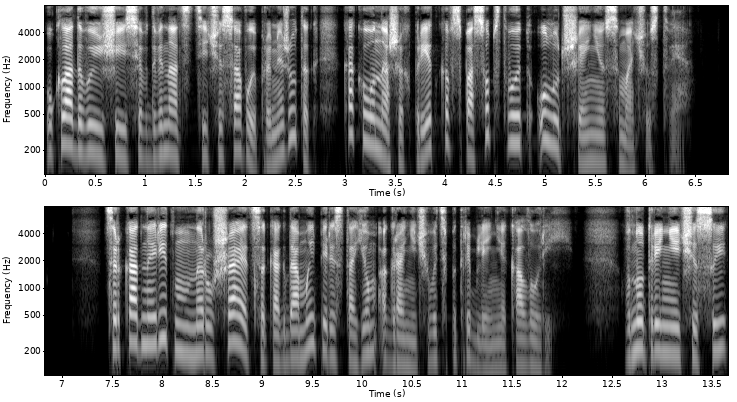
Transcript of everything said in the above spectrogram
укладывающиеся в 12-часовой промежуток, как и у наших предков, способствуют улучшению самочувствия. Циркадный ритм нарушается, когда мы перестаем ограничивать потребление калорий. Внутренние часы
